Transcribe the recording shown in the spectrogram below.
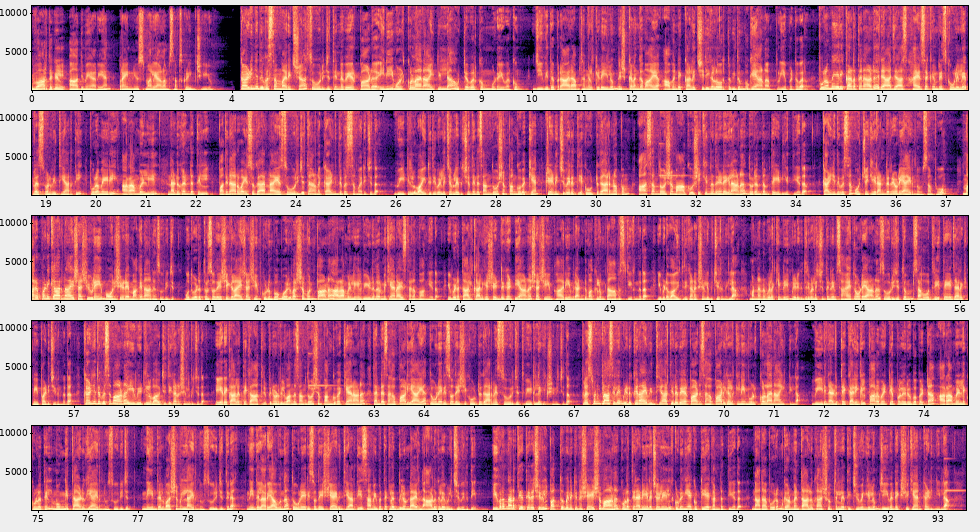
വാർത്തകൾ ആദ്യമേ അറിയാൻ പ്രൈം ന്യൂസ് മലയാളം സബ്സ്ക്രൈബ് ചെയ്യൂ. കഴിഞ്ഞ ദിവസം മരിച്ച സൂരജിത്തിന്റെ വേർപാട് ഇനിയും ഉൾക്കൊള്ളാനായിട്ടില്ല ഉറ്റവർക്കും മുടയവർക്കും ജീവിത പ്രാരാബ്ധങ്ങൾക്കിടയിലും നിഷ്കളങ്കമായ അവന്റെ കളിച്ചിരികളോർത്ത് വിതുമ്പുകയാണ് പ്രിയപ്പെട്ടവർ. പുറമേരി കടത്തനാട് രാജാസ് ഹയർ സെക്കൻഡറി സ്കൂളിലെ പ്ലസ് വൺ വിദ്യാർത്ഥി പുറമേരി ആറാം വെള്ളിയിൽ നടുകണ്ടത്തിൽ പതിനാറ് വയസ്സുകാരനായ സൂരജിത്താണ് കഴിഞ്ഞ ദിവസം മരിച്ചത്. വീട്ടിൽ വൈദ്യുതി വെളിച്ചം ലഭിച്ചതിന്റെ സന്തോഷം പങ്കുവെക്കാൻ ക്ഷണിച്ചു വരുത്തിയ കൂട്ടുകാരനൊപ്പം ആ സന്തോഷം ആഘോഷിക്കുന്നതിനിടയിലാണ് ദുരന്തം തേടിയെത്തിയത്. കഴിഞ്ഞ ദിവസം ഉച്ചയ്ക്ക് രണ്ടരയോടെയായിരുന്നു സംഭവം. മരപ്പണിക്കാരനായ ശശിയുടെയും മോനിഷയുടെയും മകനാണ് സുരജിത്ത്. മുതുവടത്തൂർ സ്വദേശികളായ ശശിയും കുടുംബവും ഒരു വർഷം മുൻപാണ് ആറാം വെള്ളിയിൽ വീട് നിർമ്മിക്കാനായി സ്ഥലം വാങ്ങിയത്. ഇവിടെ താൽക്കാലിക ഷെഡ് കെട്ടിയാണ് ശശിയും ഭാര്യയും രണ്ടു മക്കളും താമസിച്ചിരുന്നത്. ഇവിടെ വൈദ്യുതി കണക്ഷൻ ലഭിച്ചിരുന്നില്ല. മണ്ണെണ്ണ വിളക്കിന്റെയും മെഴുകുതിരി വെളിച്ചത്തിന്റെയും സഹായത്തോടെയാണ് സൂരജിത്തും സഹോദരി തേജാലക്ഷ്മി പഠിച്ചിരുന്നത്. കഴിഞ്ഞ ദിവസമാണ് ഈ വീട്ടിൽ വൈദ്യുതി കണക്ഷൻ ലഭിച്ചത്. ഏറെക്കാലത്തെ കാത്തിരിപ്പിനൊടുവിൽ വന്ന സന്തോഷം പങ്കുവെക്കാനാണ് തന്റെ സഹപാഠിയായ തൂണേരി സ്വദേശി കൂട്ടുകാരനെ സൂരജിത്ത് വീട്ടിലേക്ക് ക്ഷണിച്ചത്. പ്ലസ് വൺ ക്ലാസ്സിലെ മിടുക്കനായ വിദ്യാർത്ഥിയുടെ വേർപാട് സഹപാഠികൾക്ക് ഇനിയും ഉൾക്കൊള്ളാനായിട്ടില്ല. വീടിനടുത്തെ കരിങ്കൽപ്പാറ വെട്ടിയപ്പോൾ രൂപപ്പെട്ട ആറാം വെള്ളിക്കുള്ളത്തിൽ മുങ്ങിത്താഴുകയായിരുന്നു സൂര്യജിത്ത് നീന്തൽ വശമില്ലായിരുന്നു സൂര്യജിത്തിന്. നീന്തൽ അറിയാവുന്ന തൂണേരി സ്വദേശിയായ വിദ്യാർത്ഥി സമീപത്തെ ക്ലബ്ബിലുണ്ടായിരുന്ന ആളുകളെ വിളിച്ചു വരുത്തി. ഇവർ നടത്തിയ തിരച്ചിലിൽ പത്തു മിനിറ്റിന് ശേഷമാണ് കുളത്തിനടിയിലെ ചെളിയിൽ കുടുങ്ങിയ കുട്ടിയെ കണ്ടെത്തിയത്. നാദാപുരം ഗവൺമെന്റ് താലൂക്ക് ആശുപത്രിയിൽ എത്തിച്ചുവെങ്കിലും ജീവൻ രക്ഷിക്കാൻ കഴിഞ്ഞില്ല.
